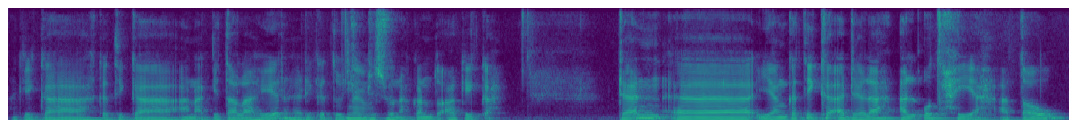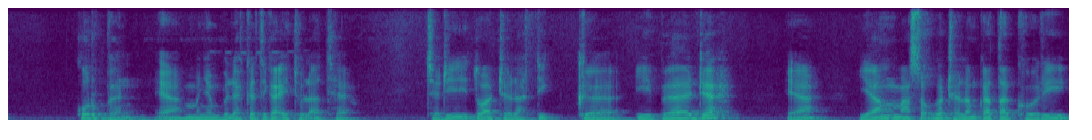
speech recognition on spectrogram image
akikah ketika anak kita lahir hari ketujuh Nah, disunahkan untuk akikah. Dan eh, yang ketiga adalah al-udhiyah atau kurban, ya menyembelih ketika Idul Adha. Jadi itu adalah tiga ibadah ya yang masuk ke dalam kategori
